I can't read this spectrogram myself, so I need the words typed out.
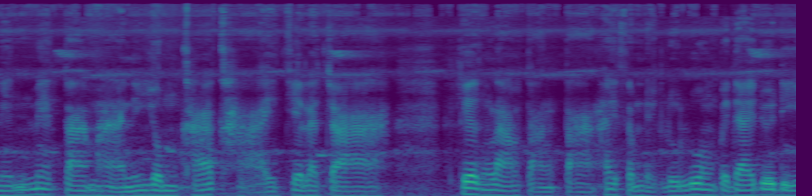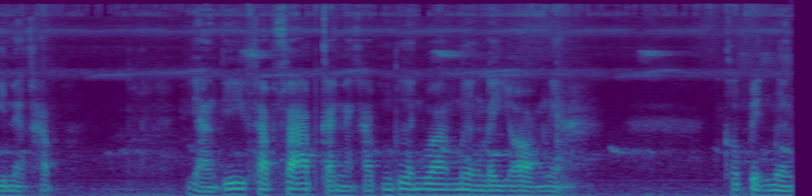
เน้นเมตตามหานิยมค้าขายเจรจา เรื่องราวต่างๆ ให้สำเร็จลุล่วงไปได้ด้วยดีนะครับ อย่างที่ทราบๆกันนะครับ เพื่อนๆว่าเมืองระยองเนี่ยก็เป็นเมือง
